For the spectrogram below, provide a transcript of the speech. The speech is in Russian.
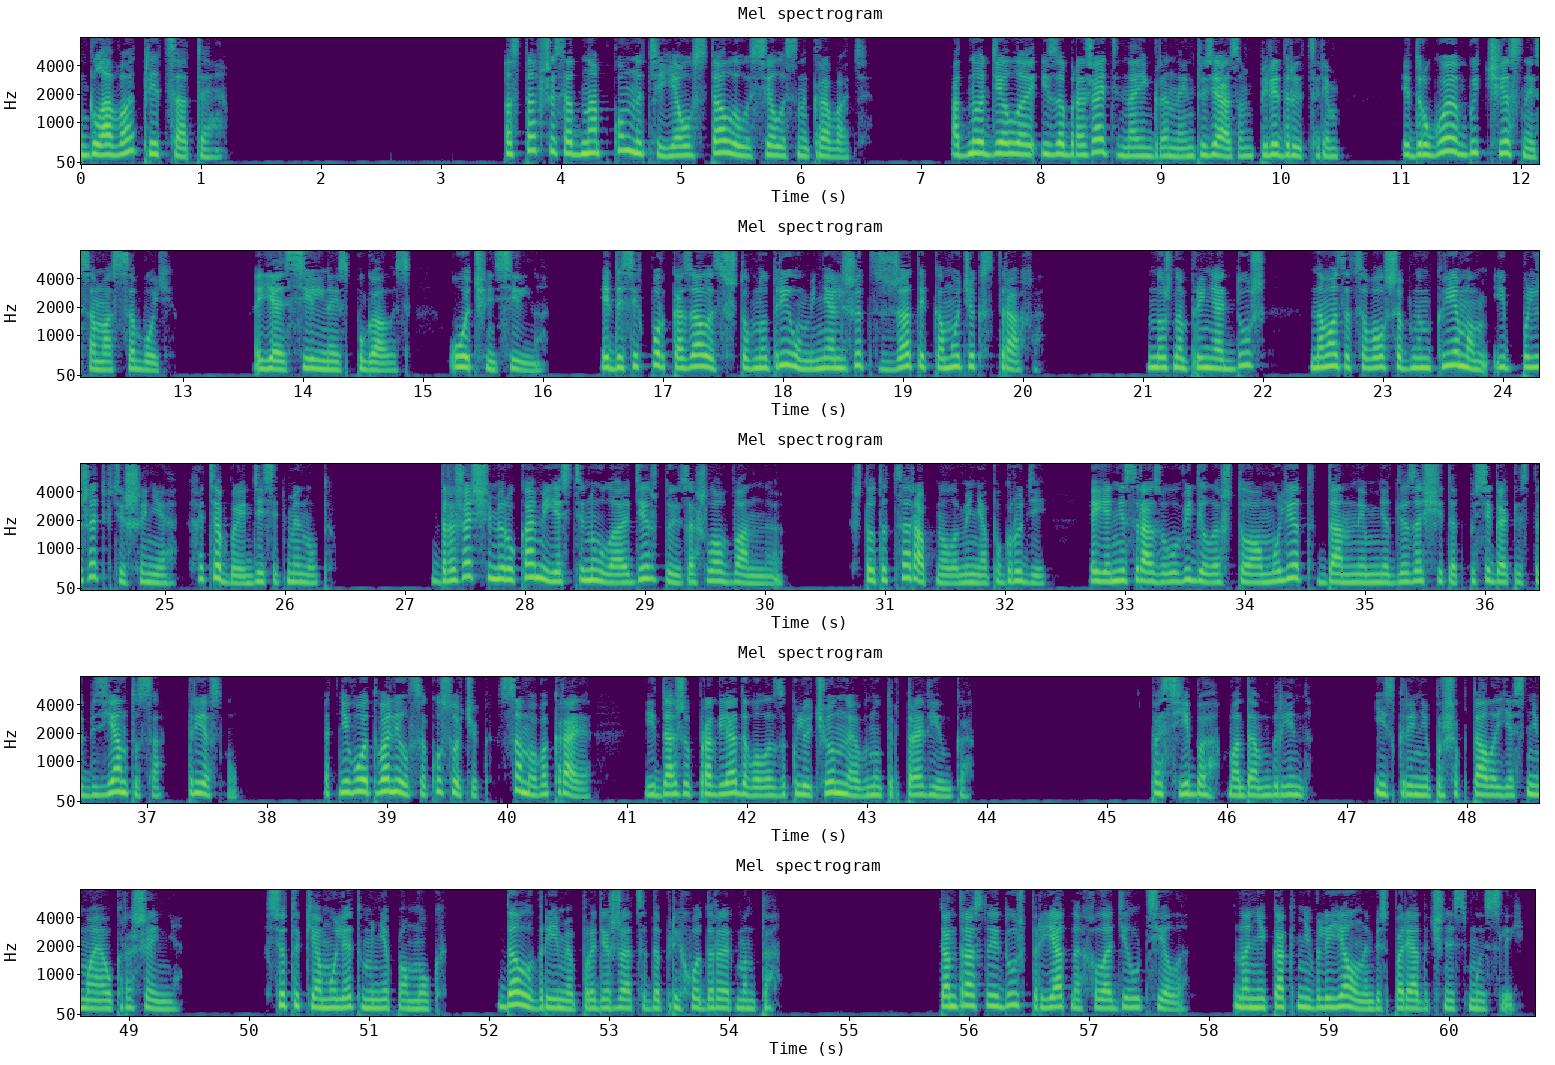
Глава 30. Оставшись одна в комнате, я устала и уселась на кровать. Одно дело изображать наигранный энтузиазм перед рыцарем, и другое — быть честной сама с собой. Я сильно испугалась, очень сильно, и до сих пор казалось, что внутри у меня лежит сжатый комочек страха. Нужно принять душ, намазаться волшебным кремом и полежать в тишине хотя бы 10 минут. Дрожащими руками я стянула одежду и зашла в ванную. Что-то царапнуло меня по груди, и я не сразу увидела, что амулет, данный мне для защиты от посягательства Безьянтуса, треснул. От него отвалился кусочек с самого края, и даже проглядывала заключенная внутрь травинка. «Спасибо, мадам Грин», — искренне прошептала я, снимая украшение. Все-таки амулет мне помог. Дал время продержаться до прихода Редмонта. Контрастный душ приятно холодил тело, но никак не влиял на беспорядочность мыслей.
